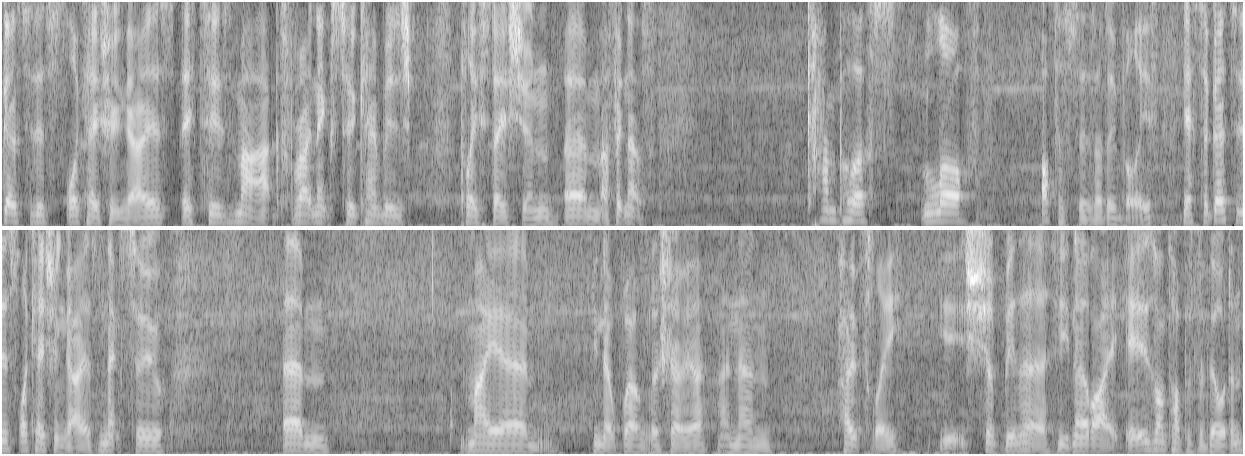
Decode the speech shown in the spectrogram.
go to this location, guys. It is marked right next to Cambridge Police Station. Um, I think that's Campus Law offices, I do believe. Yes, yeah, so go to this location, guys, next to um my um you know well I'm gonna show you and then hopefully it should be there. You know like it is on top of the building.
